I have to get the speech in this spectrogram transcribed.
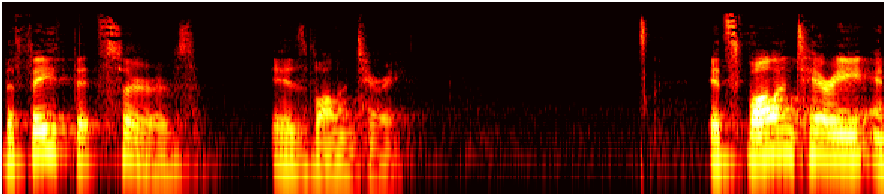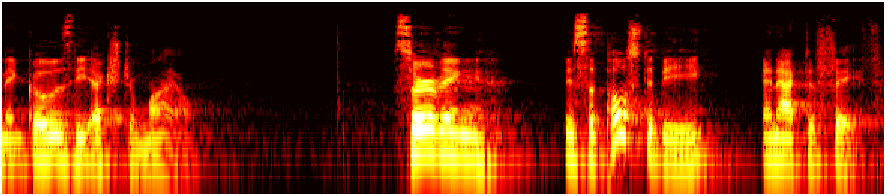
The faith that serves is voluntary. It's voluntary and it goes the extra mile. Serving is supposed to be an act of faith.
